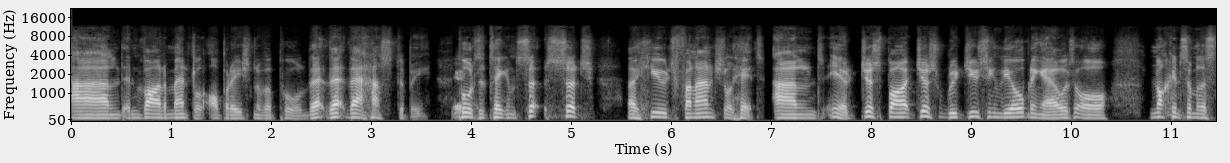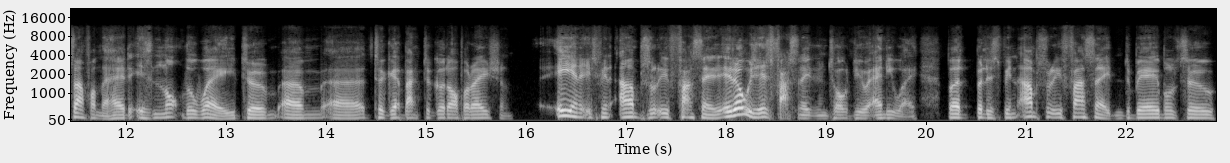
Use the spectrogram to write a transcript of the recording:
and environmental operation of a pool. That that there has to be. Yeah. Pools have taken su- such a huge financial hit and you know just by just reducing the opening hours or knocking some of the staff on the head is not the way to um, uh, to get back to good operation Ian, it's been absolutely fascinating. It always is fascinating talking to you anyway, but but it's been absolutely fascinating to be able to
